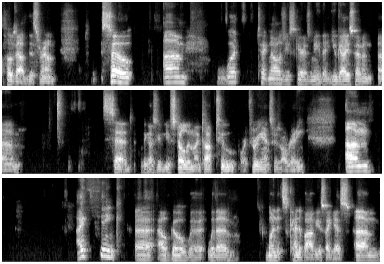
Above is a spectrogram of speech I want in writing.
close out this round. So, um, what technology scares me that you guys haven't um, said because you've stolen my top two or three answers already? Um, I think uh, I'll go with with a one that's kind of obvious, I guess. Um,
